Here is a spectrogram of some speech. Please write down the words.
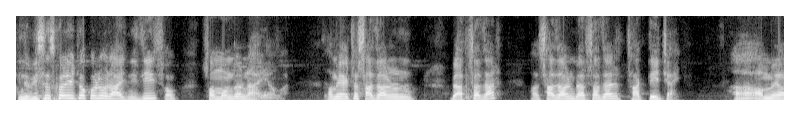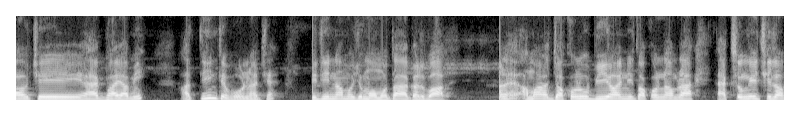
কিন্তু বিশেষ করে এটা কোনো রাজনীতির সম- সম্বন্ধ নাই আমার। আমি একটা সাধারণ ব্যবসাদার, আর সাধারণ ব্যবসাদার থাকতেই চাই। আমরা হচ্ছে এক ভাই আমি, আর তিনটে বোন আছে। দিদির নাম হচ্ছে মমতা আগরওয়াল। মানে আমার যখন ও বিয়ে হয়নি তখন আমরা একসঙ্গেই ছিলাম,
